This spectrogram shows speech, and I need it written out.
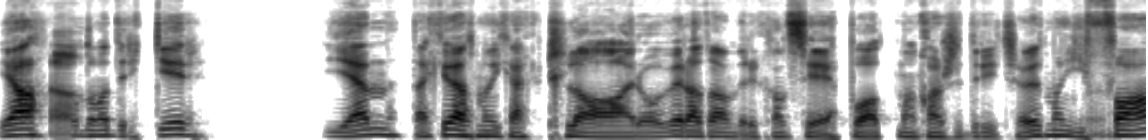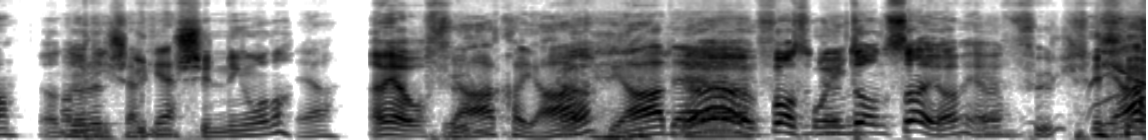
Ja, Ja. og når man drikker Igjen, det er ikke det at man ikke er klar over at andre kan se på at man kanskje driter seg ut. Man gir faen. Ja, man du har bryr en seg ikke. unnskyldning òg, da. Ja. Nei, men jeg var full. Ja, ka- ja, ja, det Ja, er faen så poeng. du dansa! Ja, men jeg var full. Ja.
